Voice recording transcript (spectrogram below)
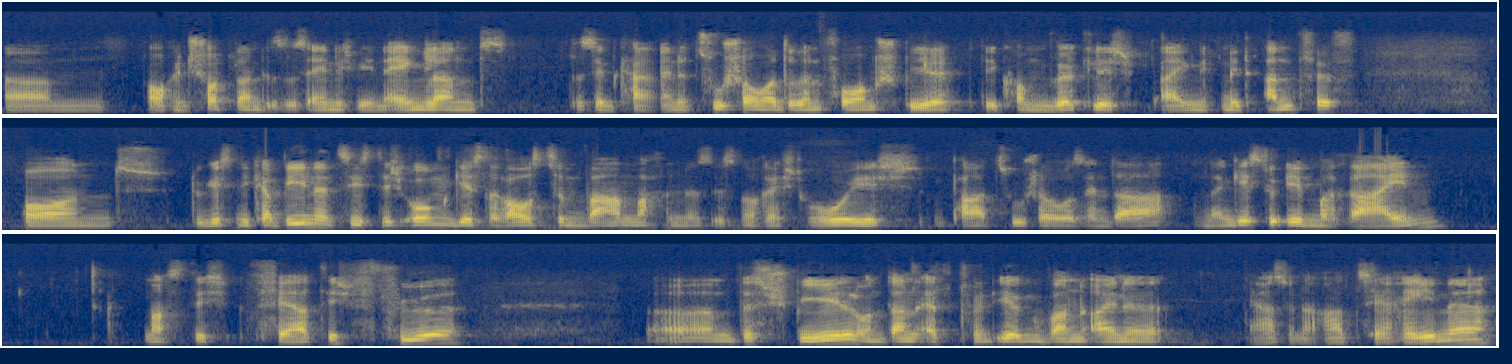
Ähm, auch in Schottland ist es ähnlich wie in England. Da sind keine Zuschauer drin vor dem Spiel. Die kommen wirklich eigentlich mit Anpfiff. Und du gehst in die Kabine, ziehst dich um, gehst raus zum Warmmachen. Es ist noch recht ruhig. Ein paar Zuschauer sind da. Und dann gehst du eben rein, machst dich fertig für ähm, das Spiel und dann ertönt irgendwann eine, ja, so eine Art Sirene,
